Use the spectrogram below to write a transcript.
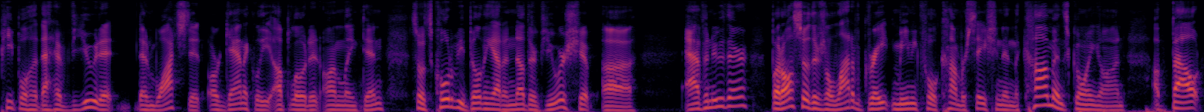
people that have viewed it and watched it organically uploaded on linkedin. So it's cool to be building out another viewership uh, avenue there, but also there's a lot of great, meaningful conversation in the comments going on about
